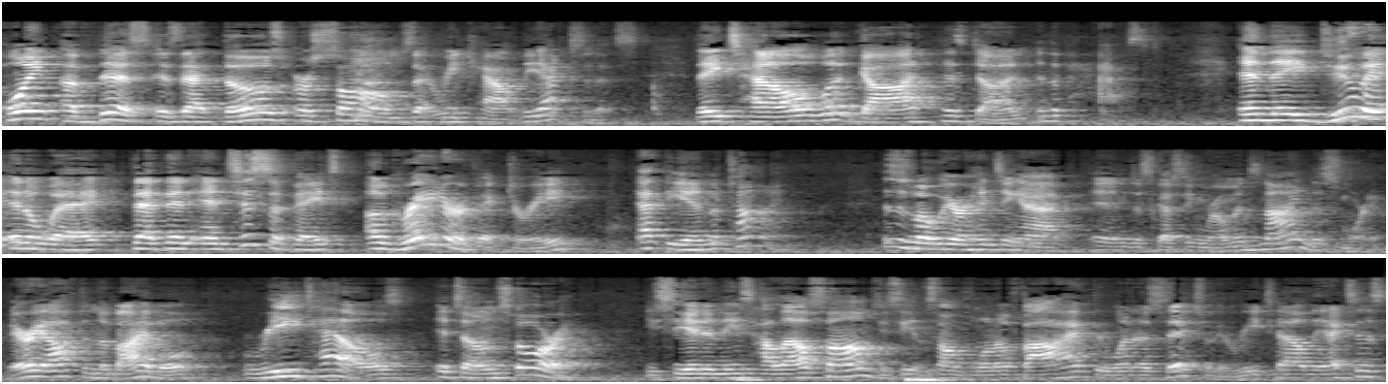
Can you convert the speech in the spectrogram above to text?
point of this is that those are psalms that recount the Exodus. They tell what God has done in the past. And they do it in a way that then anticipates a greater victory at the end of time. This is what we were hinting at in discussing Romans 9 this morning. Very often the Bible retells its own story. You see it in these Hallel Psalms. You see it in Psalms 105 through 106, where they retell the Exodus.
